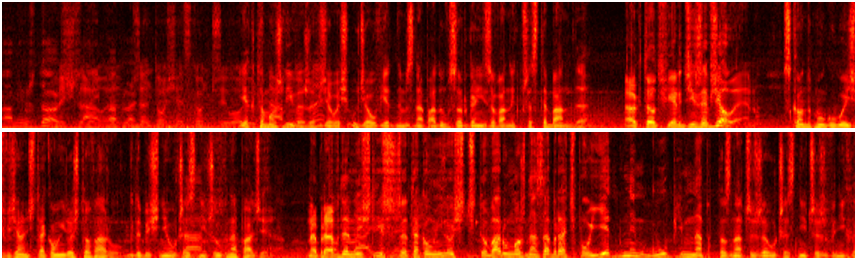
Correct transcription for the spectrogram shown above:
Mam już dość tej Myślałem, że to się skończyło. Jak już to dawno możliwe, że temu. wziąłeś udział w jednym z napadów zorganizowanych przez tę bandę? A kto twierdzi, że wziąłem? Skąd mógłbyś wziąć taką ilość towaru, gdybyś nie uczestniczył w napadzie? Naprawdę myślisz, że taką ilość towaru można zabrać po jednym głupim napadzie? To znaczy, że uczestniczysz w nich...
